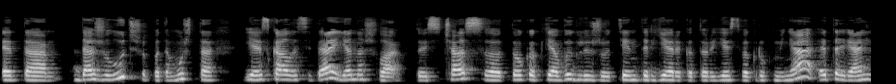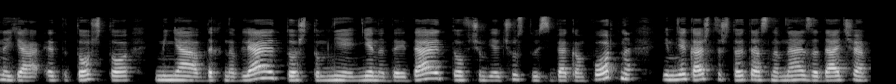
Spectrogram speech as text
это даже лучше, потому что я искала себя, и я нашла. То есть сейчас э, то, как я выгляжу, те интерьеры, которые есть вокруг меня, это реально я. Это то, что меня вдохновляет, то, что мне не надоедает, то, в чем я чувствую себя комфортно. И мне кажется, что это основная задача,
